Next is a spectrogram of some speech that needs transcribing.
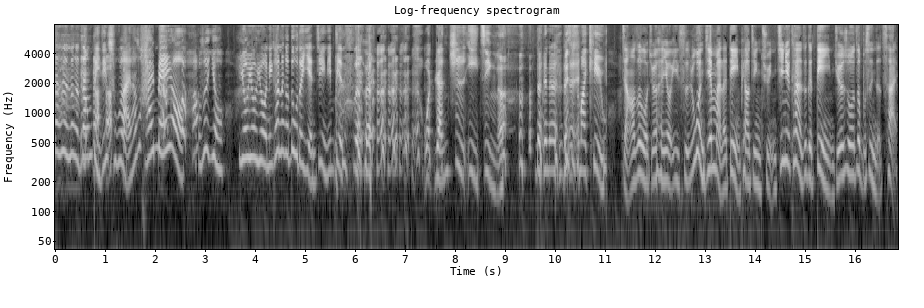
但是那个张笔已经出来。他说还没有。我说有。有有有，你看那个鹿的眼睛已经变色了，我仁至义尽了 对对对，This is my cue。讲到这个，我觉得很有意思。如果你今天买了电影票进去，你进去看了这个电影，你觉得说这不是你的菜，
